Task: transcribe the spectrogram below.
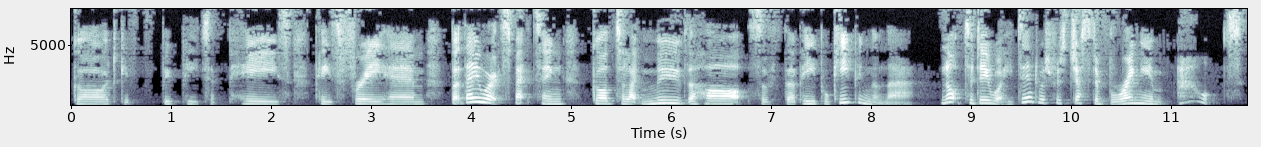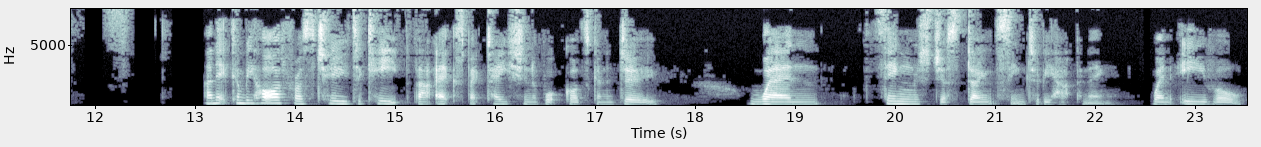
God, give Peter peace, please free him. But they were expecting God to like move the hearts of the people keeping them there, not to do what he did, which was just to bring him out. And it can be hard for us too to keep that expectation of what God's going to do when things just don't seem to be happening, when evil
